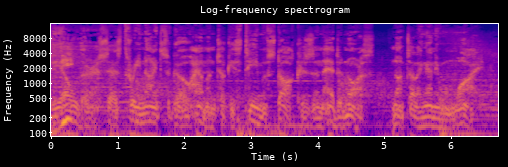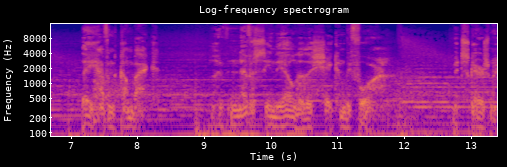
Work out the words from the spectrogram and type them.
The Elder says three nights ago Hammon took his team of stalkers and headed north, not telling anyone why. They haven't come back. I've never seen the Elder this shaken before. It scares me.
